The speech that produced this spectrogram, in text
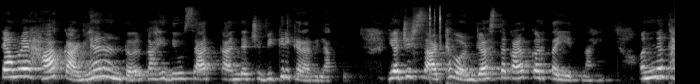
त्यामुळे हा काढल्यानंतर काही दिवसात कांद्याची विक्री करावी लागते. याची साठवण जास्त काळ करता येत नाही. अन्यथा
